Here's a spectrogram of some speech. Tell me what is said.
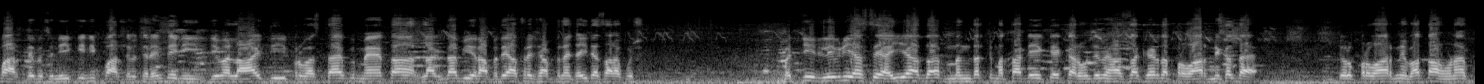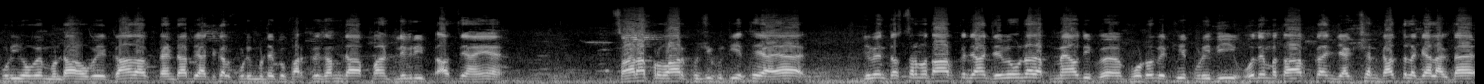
ਭਾਰਤ ਦੇ ਵਸਨੀਕ ਹੀ ਨਹੀਂ, ਭਾਰਤ ਦੇ ਵਿੱਚ ਰਹਿੰਦੇ ਨਹੀਂ। ਜਿਵੇਂ ਇਲਾਜ ਦੀ ਪ੍ਰਵਸਥਾ ਹੈ ਕਿ ਮੈਂ ਤਾਂ ਲੱਗਦਾ ਵੀ ਰੱਬ ਦੇ ਆਸਰੇ ਛੱਡ ਦੇਣਾ ਚਾਹੀਦਾ ਸਾਰਾ ਕੁਝ ਬੱਚੀ ਡਿਲੀਵਰੀ ਵਾਸਤੇ ਆਈ ਆ, ਆਪਦਾ ਮੰਦਰ 'ਚ ਮੱਥਾ ਟੇਕ ਕੇ ਘਰੋਂ ਜਿਵੇਂ ਹੱਸਦਾ ਖੇਡਦਾ, ਪਰਿਵਾਰ ਨਿਕਲਦਾ ਚਲੋ ਪਰਿਵਾਰ ਨੇ ਵਾਧਾ ਹੋਣਾ, ਕੁੜੀ ਹੋਵੇ, ਮੁੰਡਾ ਹੋਵੇ ਗਾਂ ਦਾ ਟੈਂਡਾ ਵੀ ਅੱਜ ਕੱਲ ਕੁੜੀ ਮੁੰਡੇ ਕੋਈ ਫ਼ਰਕ ਨਹੀਂ ਸਮਝਦਾ, ਆਪਾਂ ਡਿਲੀਵਰੀ ਵਾਸਤੇ ਆਏ ਆ। ਸਾਰਾ ਪਰਿਵਾਰ ਖੁਸ਼ੀ ਖੁਸ਼ੀ ਇੱਥੇ ਆਇਆ। ਜਿਵੇਂ ਦੱਸਣ ਮੁਤਾਬਕ ਜਾਂ ਜਿਵੇਂ ਉਹਨਾਂ ਦਾ, ਮੈਂ ਉਹਦੀ ਫੋਟੋ ਵੇਖੀ ਕੁੜੀ ਦੀ, ਉਹਦੇ ਮੁਤਾਬਕ ਇੰਜੈਕਸ਼ਨ ਗਲਤ ਲੱਗਿਆ ਲੱਗਦਾ ਹੈ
